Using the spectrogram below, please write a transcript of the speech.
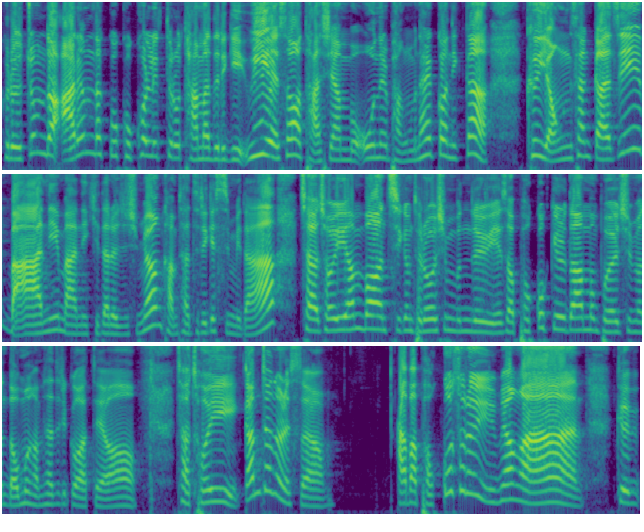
그리고 좀 더 아름답고 고퀄리티로 담아드리기 위해서 다시 한번 오늘 방문할 거니까 그 영상까지 많이 많이 기다려주시면 감사드리겠습니다. 자, 저희 한번 지금 들어오신 분들 위해서 벚꽃 길도 한번 보여주시면 너무 감사드릴 것 같아요. 자, 저희 깜짝 놀랐어요. 아마 벚꽃으로 유명한 그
